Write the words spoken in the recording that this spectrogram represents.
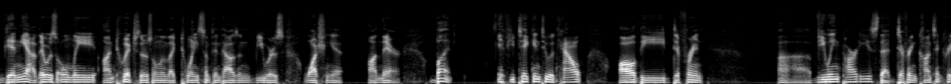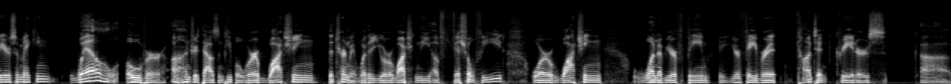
then yeah, there was only on Twitch there was only like twenty something thousand viewers watching it on there. But if you take into account all the different uh, viewing parties that different content creators are making, well over a hundred thousand people were watching the tournament. Whether you were watching the official feed or watching one of your fame your favorite content creators uh,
